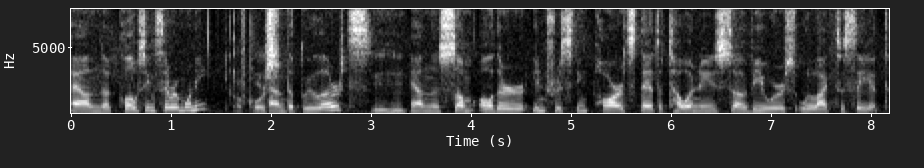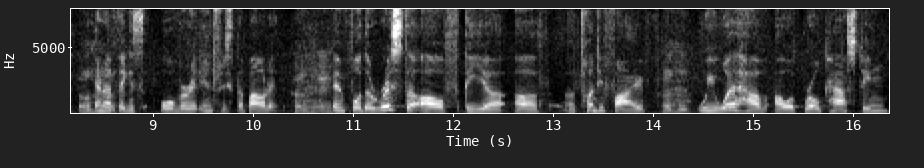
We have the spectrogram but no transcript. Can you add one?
and the closing ceremony. Of course. Mm-hmm. And the billiards and some other interesting parts that the Taiwanese uh, viewers would like to see it. And I Uh-huh. think it's all very interesting about it. Okay. And for the rest of the uh, of, uh, 25, Uh-huh. we will have our broadcasting,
